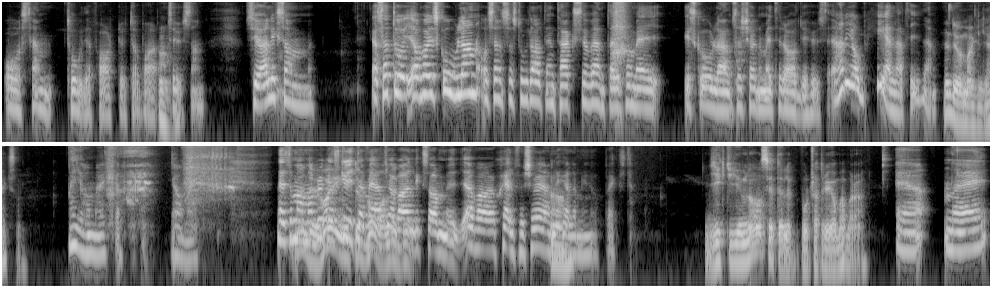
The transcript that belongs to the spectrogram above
Och sen tog det fart utav bara tusan. Så jag liksom... Jag, satt och, jag var i skolan och sen så stod det alltid en taxi och väntade på mig i skolan. Så körde mig till Radiohuset. Jag hade jobb hela tiden. Det är du och Michael Jackson. Nej, jag har märkt det. Jag har det. Nej, så mamma brukar skryta med att jag var, liksom, jag var självförsörjande Ja. hela min uppväxt. Gick du gymnasiet eller fortsatte du jobba bara? Eh, nej,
